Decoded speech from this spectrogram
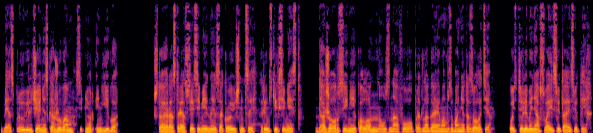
«Без преувеличения скажу вам, сеньор Иньего, что я растряс все семейные сокровищницы римских семейств. Даже Орсини и Колонна, узнав о предлагаемом за монеты золоте, пустили меня в свои святая святых,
